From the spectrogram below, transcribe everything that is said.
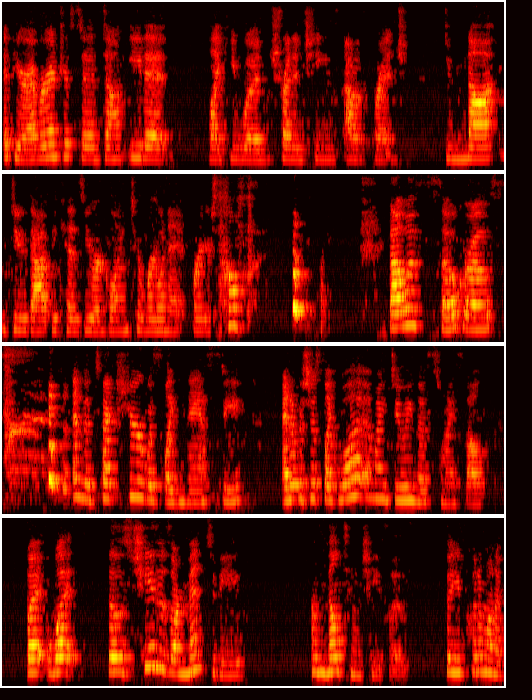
if you're ever interested, don't eat it like you would shredded cheese out of the fridge. Do not do that because you are going to ruin it for yourself. that was so gross. and the texture was like nasty. And it was just like, what am I doing this to myself? But what those cheeses are meant to be are melting cheeses. So you put them on a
